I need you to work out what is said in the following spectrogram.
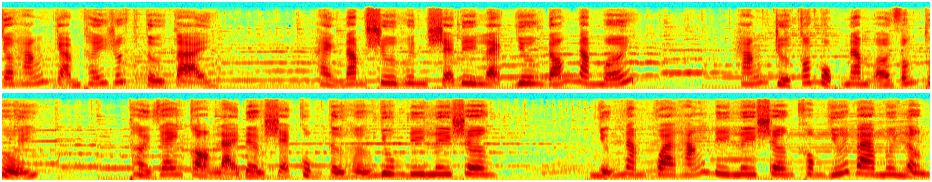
cho hắn cảm thấy rất tự tại. Hàng năm sư huynh sẽ đi Lạc Dương đón năm mới. Hắn trừ có một năm ở Vấn Thủy, Thời gian còn lại đều sẽ cùng từ hữu dung đi ly sơn. Những năm qua hắn đi ly sơn không dưới 30 lần,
